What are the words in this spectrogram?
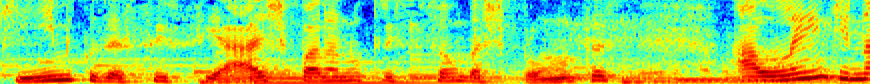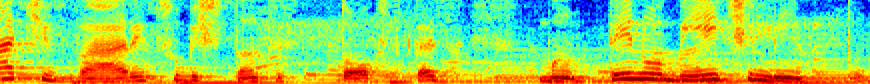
químicos essenciais para a nutrição das plantas, além de inativarem substâncias tóxicas, mantendo o ambiente limpo.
